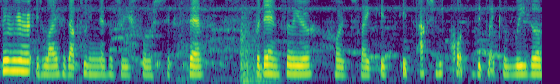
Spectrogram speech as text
failure is life is actually necessary for success. But then failure hurts. Like it's it's actually cuts deep like a razor.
